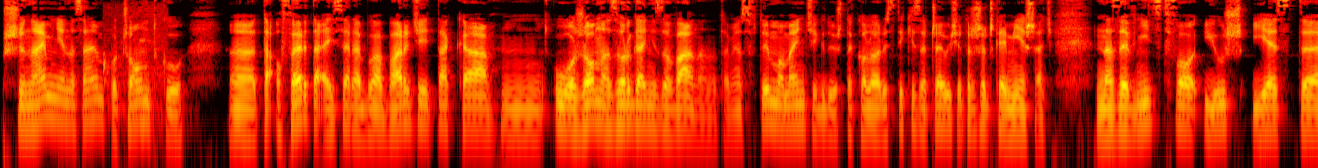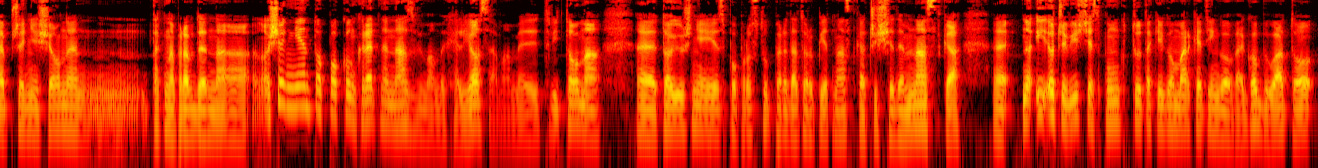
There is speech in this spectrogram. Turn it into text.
przynajmniej na samym początku ta oferta Acera była bardziej taka mm, ułożona, zorganizowana. Natomiast w tym momencie, gdy już te kolorystyki zaczęły się troszeczkę mieszać, nazewnictwo już jest e, przeniesione mm, tak naprawdę na, no sięgnięto po konkretne nazwy. Mamy Heliosa, mamy Tritona, e, to już nie jest po prostu Predator 15 czy 17. No i oczywiście z punktu takiego marketingowego była to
